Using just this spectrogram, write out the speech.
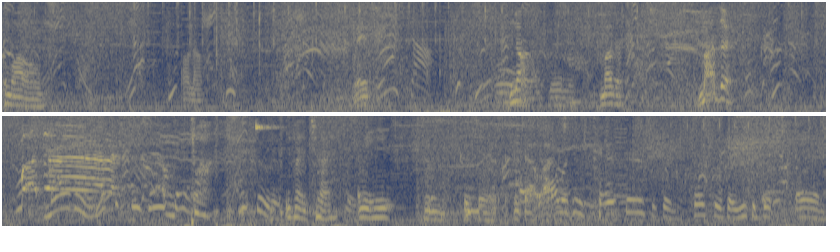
Come on, Oh no. bitch. No. Mother. Mother. Mother! Oh, fuck. He's gonna try. I mean, he's gonna switch, it, switch out. All Watch. of his characters is the characters that you could just stand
